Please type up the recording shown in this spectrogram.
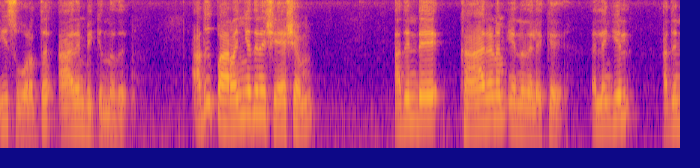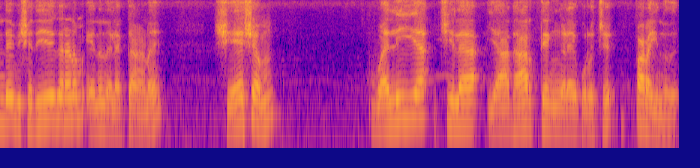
ഈ സൂറത്ത് ആരംഭിക്കുന്നത്. അത് പറഞ്ഞതിന് ശേഷം അതിന്റെ കാരണം എന്ന നിലയ്ക്ക് അല്ലെങ്കിൽ അതിന്റെ വിശദീകരണം എന്ന നിലക്കാണ് ശേഷം വലിയ ചില യാഥാർത്ഥ്യങ്ങളെക്കുറിച്ച് പറയുന്നത്.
